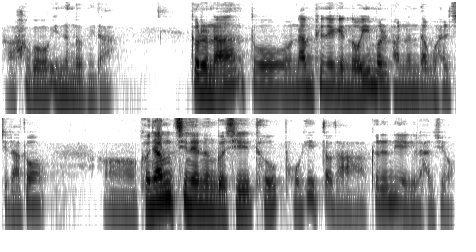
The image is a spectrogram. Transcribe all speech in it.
하고 있는 겁니다. 그러나 또 남편에게 노임을 받는다고 할지라도 어, 그냥 지내는 것이 더욱 복이 있다 그런 얘기를 하죠.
